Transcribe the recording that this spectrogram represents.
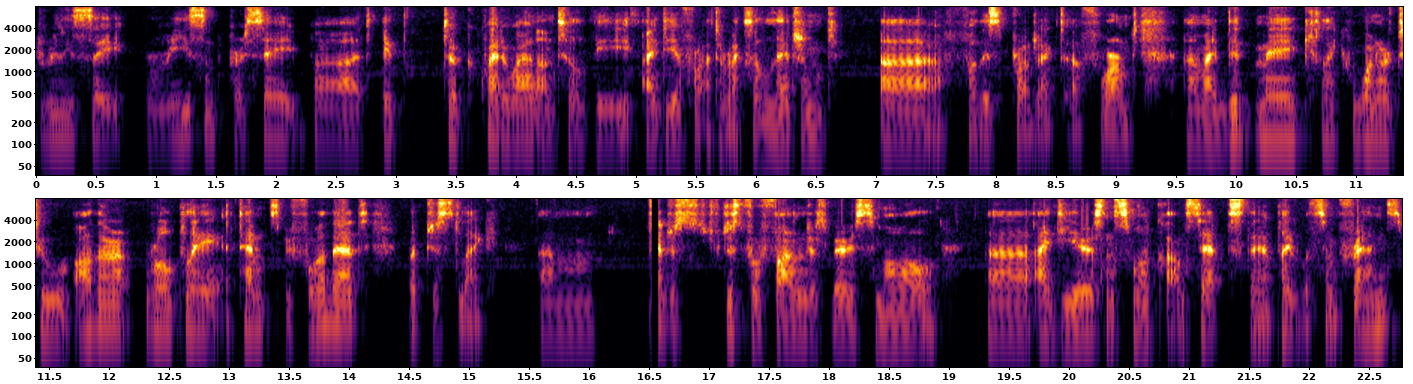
You can't really say recent per se, but it took quite a while until the idea for Ataraxia Legend uh, for this project uh, formed. Um, I did make like one or two other roleplay attempts before that, but just like um, just just for fun, just very small uh, ideas and small concepts that I played with some friends.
